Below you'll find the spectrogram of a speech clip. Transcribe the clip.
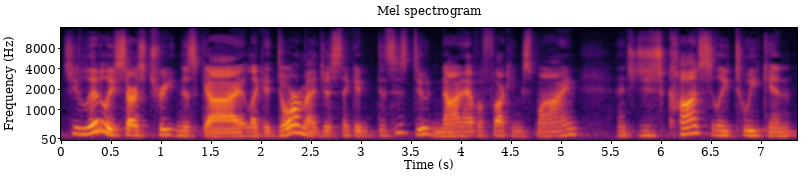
she literally starts treating this guy like a doormat, just thinking, does this dude not have a fucking spine? And she's just constantly tweaking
